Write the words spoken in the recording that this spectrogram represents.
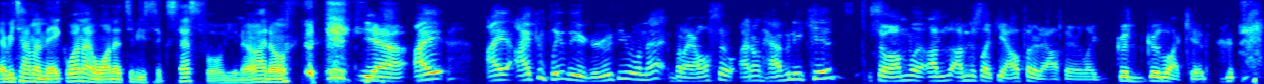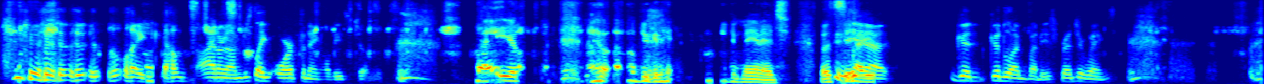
every time I make one, I want it to be successful. You know, I don't. Yeah, I, I, I completely agree with you on that. But I also I don't have any kids, so I'm I'm I'm just like yeah, I'll put it out there. Like good good luck, kid. like I'm, I don't know, I'm just like orphaning all these children. right? You're I, I hope you can you can manage. Let's see how you. yeah, good good luck, buddy. Spread your wings.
